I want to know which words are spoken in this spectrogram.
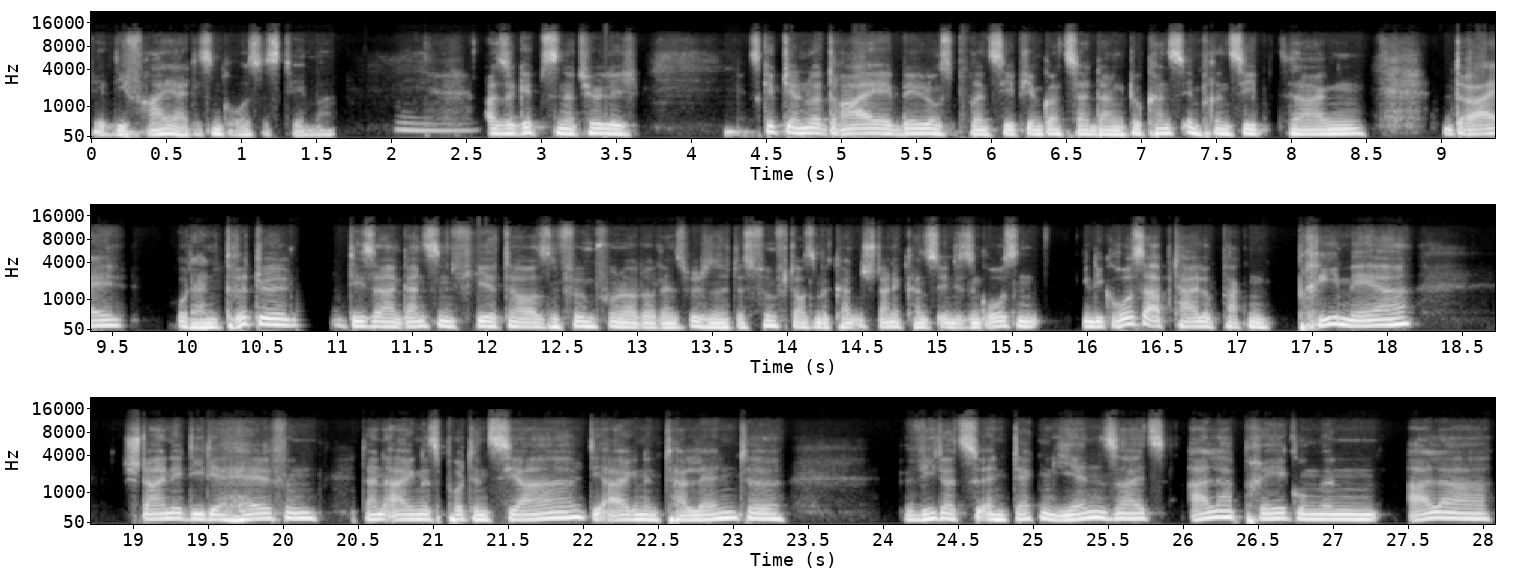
Die Freiheit ist ein großes Thema. Mhm. Also gibt es natürlich, es gibt ja nur drei Bildungsprinzipien, Gott sei Dank. Du kannst im Prinzip sagen, drei oder ein Drittel dieser ganzen 4500 oder inzwischen sind es 5000 bekannten Steine kannst du in diesen großen, in die große Abteilung packen. Primär Steine, die dir helfen, dein eigenes Potenzial, die eigenen Talente wieder zu entdecken, jenseits aller Prägungen, aller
